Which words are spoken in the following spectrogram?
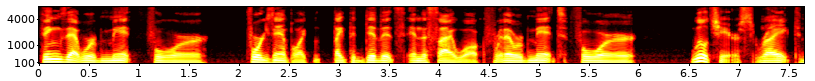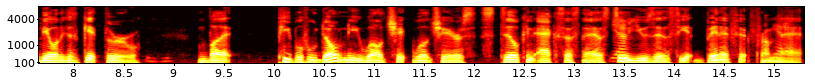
things that were meant for, for example, like like the divots in the sidewalk for, that were meant for wheelchairs, right, to be able to just get through. But people who don't need wheelchair, wheelchairs still can access that and still Yeah. use it and see it benefit from Yeah. that.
